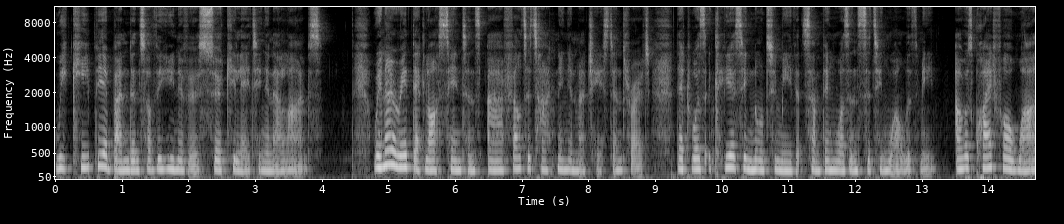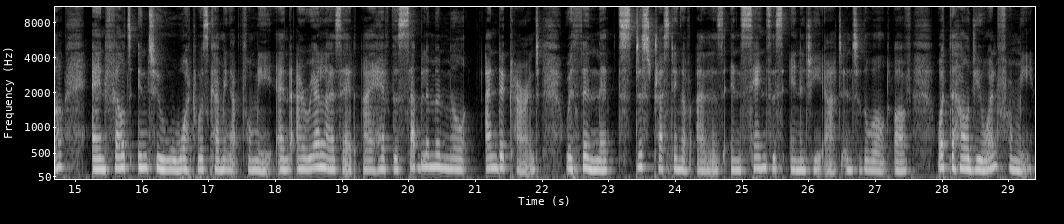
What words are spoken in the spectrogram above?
we keep the abundance of the universe circulating in our lives. When I read that last sentence, I felt a tightening in my chest and throat. That was a clear signal to me that something wasn't sitting well with me. I was quiet for a while and felt into what was coming up for me. And I realized that I have the subliminal undercurrent within that's distrusting of others and sends this energy out into the world of what the hell do you want from me?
